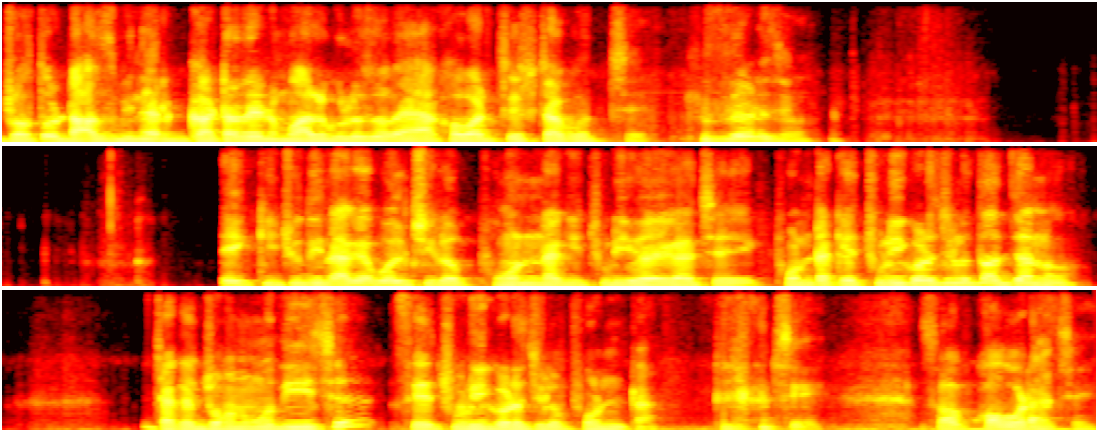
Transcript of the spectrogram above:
যত ডাস্টবিনের গাটারের মালগুলো সব এক হওয়ার চেষ্টা করছে। বুঝতে পেরেছ? এই কিছুদিন আগে বলছিল, ফোন নাকি চুরি হয়ে গেছে। ফোনটা কে চুরি করেছিল তার জানো? যাকে জন্ম দিয়েছে, সে চুরি করেছিল ফোনটা। ঠিক আছে? সব খবর আছে।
